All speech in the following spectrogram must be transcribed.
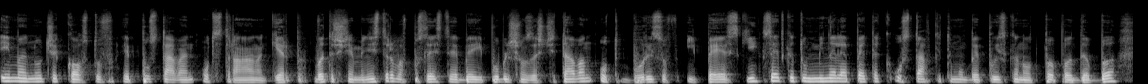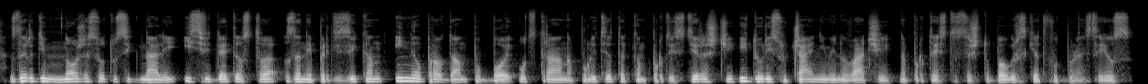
именно, че Костов е поставен от страна на ГЕРБ. Вътрешният министр в последствие бе и публично защитаван от Борисов и Пеевски Пеевски, след като миналия петък оставката му бе поискана от ППДБ заради множеството сигнали и свидетелства за непредизвикан и неоправдан побой от страна на полицията към протестиращи и дори случайни минувачи на протеста срещу Българският футболен съюз.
